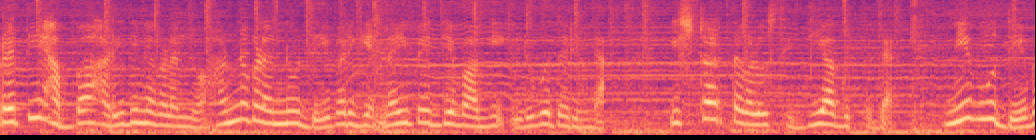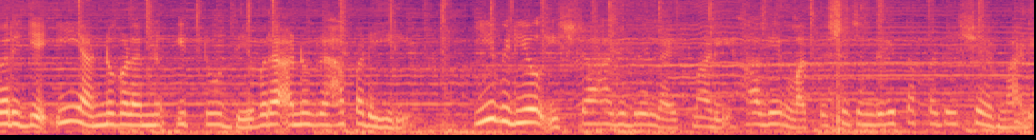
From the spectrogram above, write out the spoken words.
ಪ್ರತಿ ಹಬ್ಬ ಹರಿದಿನಗಳಲ್ಲೂ ಹಣ್ಣುಗಳನ್ನು ದೇವರಿಗೆ ನೈವೇದ್ಯವಾಗಿ ಇಡುವುದರಿಂದ ಇಷ್ಟಾರ್ಥಗಳು ಸಿದ್ಧಿಯಾಗುತ್ತದೆ. ನೀವು ದೇವರಿಗೆ ಈ ಹಣ್ಣುಗಳನ್ನು ಇಟ್ಟು ದೇವರ ಅನುಗ್ರಹ ಪಡೆಯಿರಿ. ಈ ವಿಡಿಯೋ ಇಷ್ಟ ಆಗಿದ್ರೆ ಲೈಕ್ ಮಾಡಿ, ಹಾಗೆ ಮತ್ತಷ್ಟು ಜನರಿಗೆ ತಪ್ಪದೇ ಶೇರ್ ಮಾಡಿ.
